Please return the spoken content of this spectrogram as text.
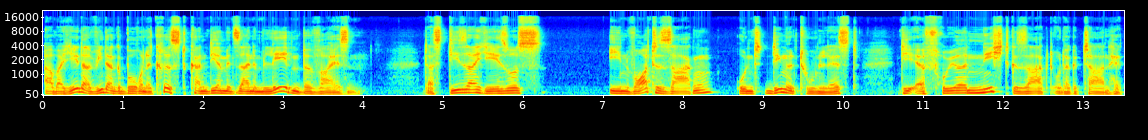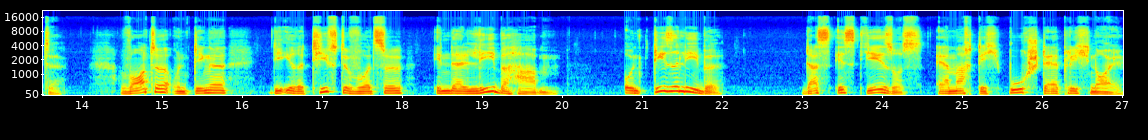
Aber jeder wiedergeborene Christ kann dir mit seinem Leben beweisen, dass dieser Jesus ihn Worte sagen und Dinge tun lässt, die er früher nicht gesagt oder getan hätte. Worte und Dinge, die ihre tiefste Wurzel in der Liebe haben. Und diese Liebe, das ist Jesus. Er macht dich buchstäblich neu.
